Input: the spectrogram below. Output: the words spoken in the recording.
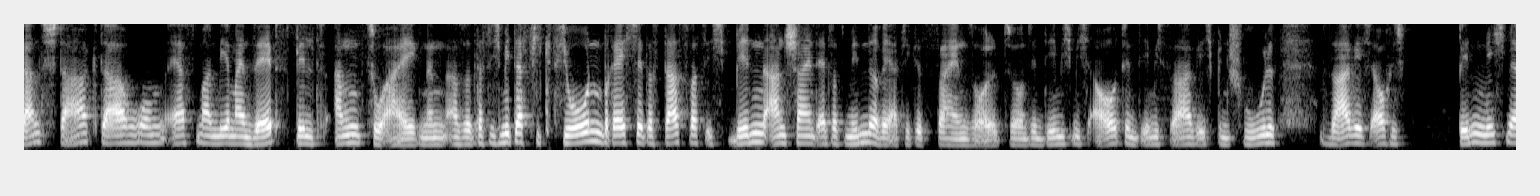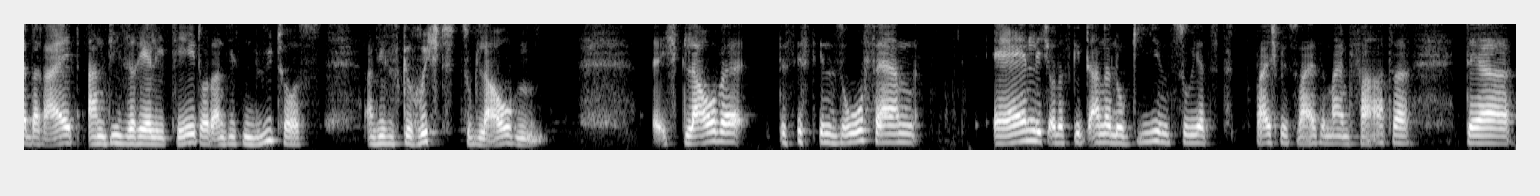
ganz stark darum, erstmal mir mein Selbstbild anzueignen. Also, dass ich mit der Fiktion breche, dass das, was ich bin, anscheinend etwas Minderwertiges sein sollte. Und indem ich mich oute, indem ich sage, ich bin schwul, sage ich auch, ich bin nicht mehr bereit, an diese Realität oder an diesen Mythos, an dieses Gerücht zu glauben. Ich glaube, das ist insofern ähnlich oder es gibt Analogien zu jetzt beispielsweise meinem Vater, der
